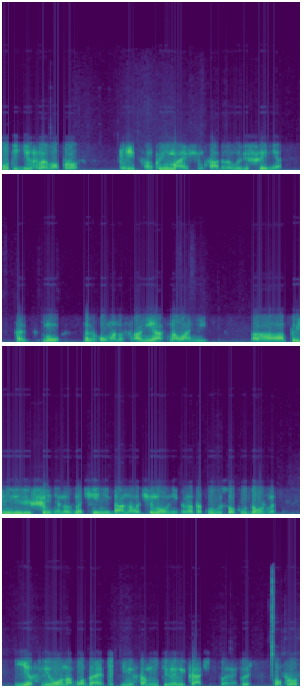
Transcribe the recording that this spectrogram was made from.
Вот единственный вопрос к лицам, принимающим кадровые решения. Как, ну, на каком они основании а, приняли решение о назначении данного чиновника на такую высокую должность, если он обладает такими сомнительными качествами? То есть вопрос,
